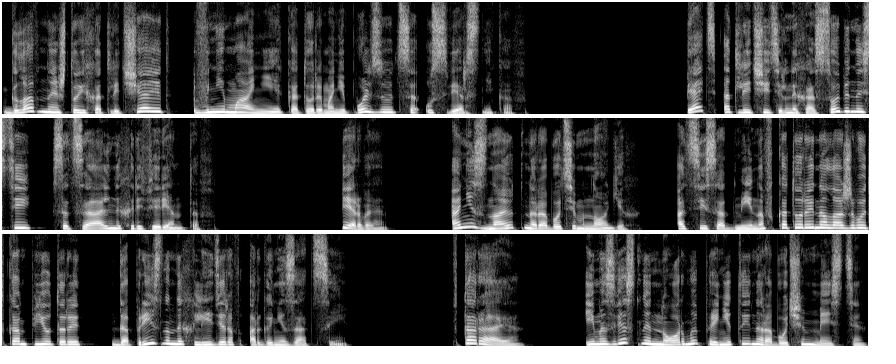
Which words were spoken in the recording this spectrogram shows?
Главное, что их отличает — внимание, которым они пользуются у сверстников. Пять отличительных особенностей социальных референтов. Первое. Они знают на работе многих, от сисадминов, которые налаживают компьютеры, до признанных лидеров организации. Вторая. Им известны нормы, принятые на рабочем месте.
